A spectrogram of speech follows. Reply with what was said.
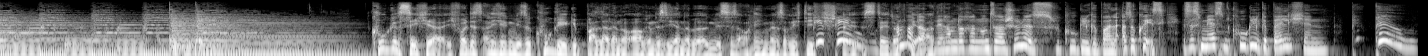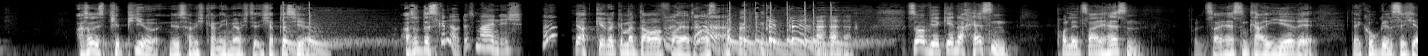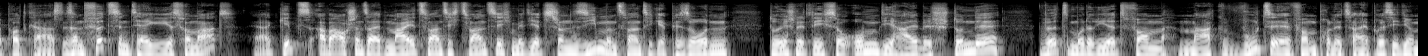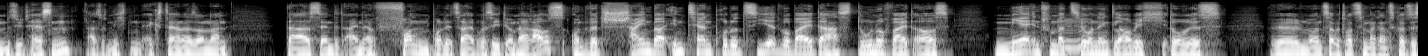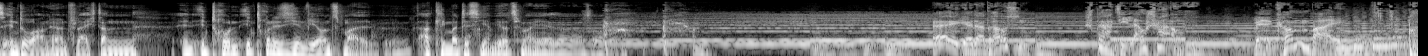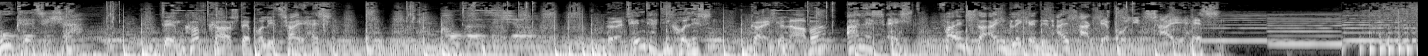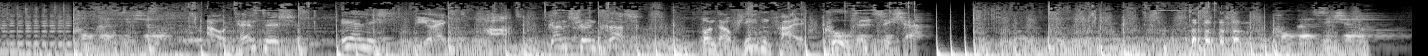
Kugelsicher. Ich wollte jetzt eigentlich irgendwie so Kugelgeballerinnen organisieren, aber irgendwie ist das auch nicht mehr so richtig State State of haben wir the doch. Art. Wir haben doch an unser schönes Kugelgeball. Also es ist mehr so ein Kugelgebällchen. Piu, piu. Achso, das Piu Piu. Nee, das habe ich gar nicht mehr. Ich, habe das hier. Also das. Genau, das meine ich. Ja, okay, da kann man Dauerfeuer draus machen. so, wir gehen nach Hessen. Polizei Hessen. Polizei Hessen Karriere. Der Kugelsicher Podcast ist ein 14-tägiges Format. Ja, gibt's aber auch schon seit Mai 2020 mit jetzt schon 27 Episoden. Durchschnittlich so um die halbe Stunde. Wird moderiert vom Marc Wute vom Polizeipräsidium Südhessen. Also nicht ein externer, sondern da sendet einer von Polizeipräsidium heraus und wird scheinbar intern produziert, wobei da hast du noch weitaus mehr Informationen, glaube ich, Doris. Wollen wir uns aber trotzdem mal ganz kurz das Intro anhören. Vielleicht dann in Intro, intronisieren wir uns mal, akklimatisieren wir uns mal hier. So. Hey, ihr da draußen. Sperrt die Lauscher auf. Willkommen bei Kugelsicher, dem Kopfcast der Polizei Hessen. Hört hinter die Kulissen. Kein Gelaber, alles echt. Feinster Einblick in den Alltag der Polizei Hessen. Authentisch, ehrlich, direkt, hart. Ganz schön krass. Und auf jeden Fall kugelsicher.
